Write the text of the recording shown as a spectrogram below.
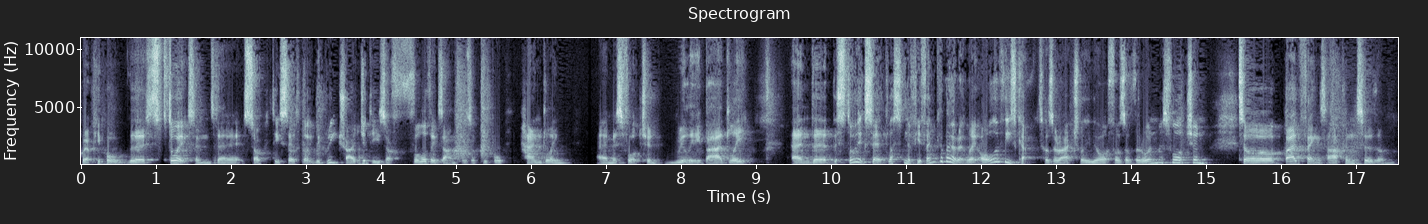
where people, the Stoics and uh, Socrates said, look, the Greek tragedies are full of examples of people handling uh, misfortune really badly. And the, the Stoics said, listen, if you think about it, like all of these characters are actually the authors of their own misfortune. So bad things happen to them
